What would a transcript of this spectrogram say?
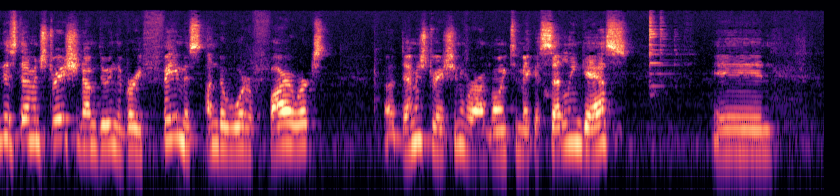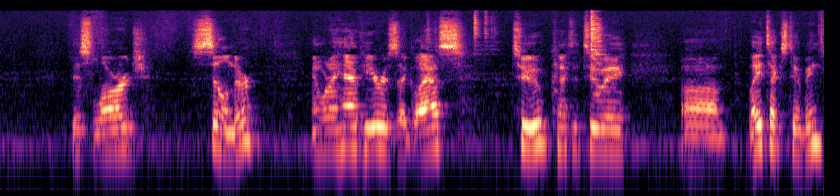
In this demonstration, I'm doing the very famous underwater fireworks uh, demonstration where I'm going to make acetylene gas in this large cylinder. And what I have here is a glass tube connected to a um, latex tubing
